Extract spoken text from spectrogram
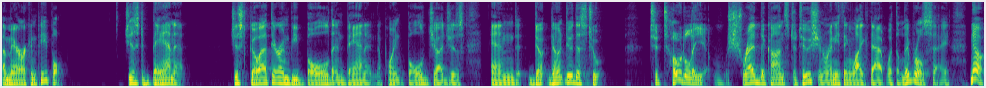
American people. Just ban it. Just go out there and be bold and ban it and appoint bold judges and don't don't do this to to totally shred the Constitution or anything like that, what the liberals say. No,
